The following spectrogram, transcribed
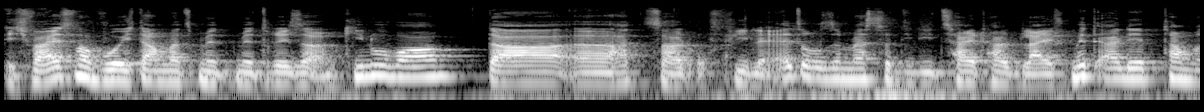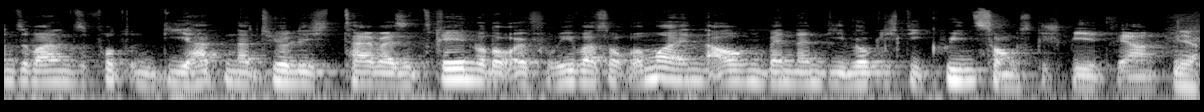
ich weiß noch, wo ich damals mit, mit Resa im Kino war, da äh, hat es halt auch viele ältere Semester, die die Zeit halt live miterlebt haben und so weiter und so fort. Und die hatten natürlich teilweise Tränen oder Euphorie, was auch immer in den Augen, wenn dann die wirklich die Queen-Songs gespielt werden. Ja.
